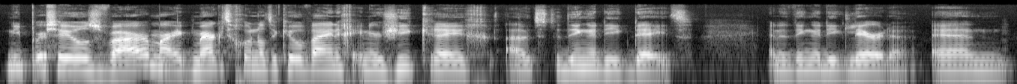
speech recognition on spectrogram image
niet per se heel zwaar, maar ik merkte gewoon dat ik heel weinig energie kreeg uit de dingen die ik deed en de dingen die ik leerde. En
